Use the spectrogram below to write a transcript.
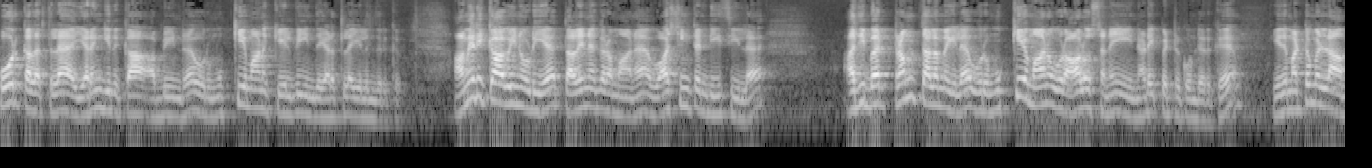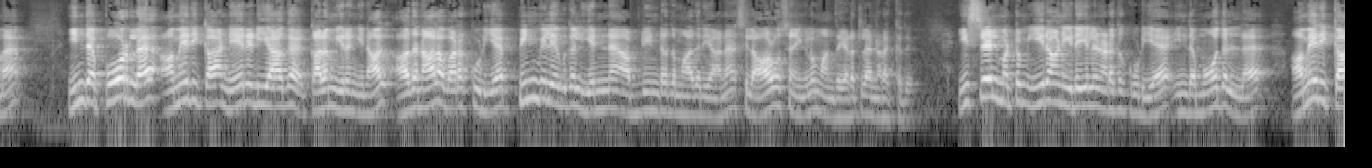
போர்க்களத்துல இறங்கியிருக்கா அப்படின்ற ஒரு முக்கியமான கேள்வி இந்த இடத்துல எழுந்திருக்கு. அமெரிக்காவினுடைய தலைநகரமான வாஷிங்டன் டிசியில் அதிபர் ட்ரம்ப் தலைமையில் ஒரு முக்கியமான ஒரு ஆலோசனை நடைபெற்று கொண்டிருக்கு. இது மட்டும் இல்லாமல் இந்த போரில் அமெரிக்கா நேரடியாக களம் இறங்கினால் அதனால் வரக்கூடிய பின்விளைவுகள் என்ன அப்படின்றது மாதிரியான சில ஆலோசனைகளும் அந்த இடத்துல நடக்குது. இஸ்ரேல் மற்றும் ஈரான் இடையில் நடக்கக்கூடிய இந்த மோதலில் அமெரிக்கா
